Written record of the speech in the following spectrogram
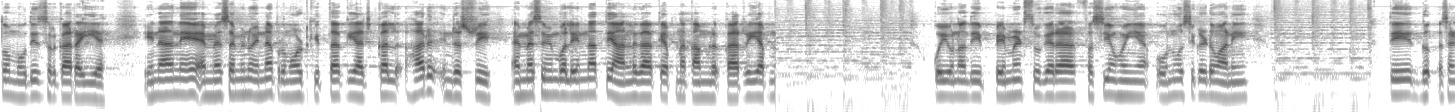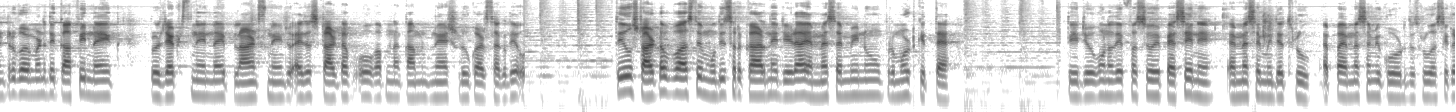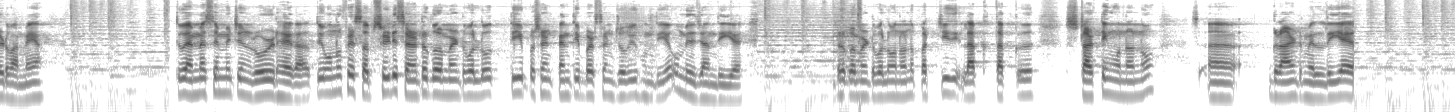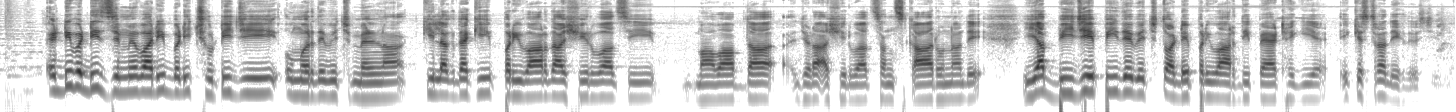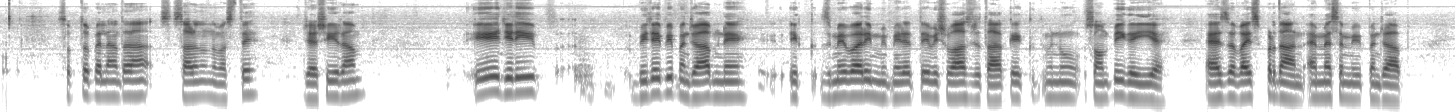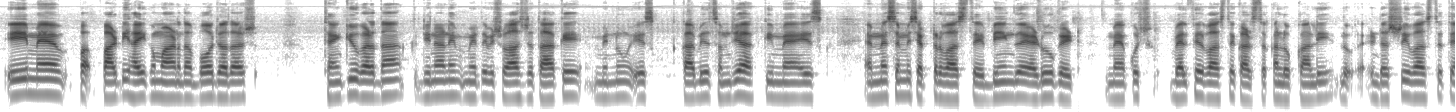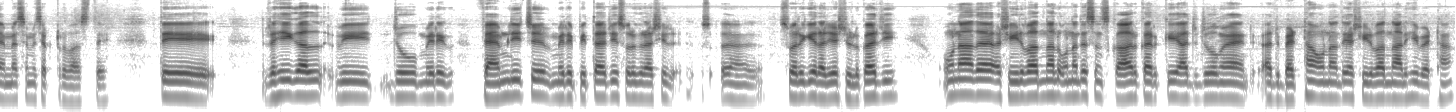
ਤੋਂ ਮੋਦੀ ਸਰਕਾਰ ਆਈ ਹੈ। ਇਹਨਾਂ ਨੇ ਐਮਐਸਐਮਈ ਨੂੰ ਇੰਨਾ ਪ੍ਰਮੋਟ ਕੀਤਾ ਕਿ ਅੱਜ ਕੱਲ ਹਰ ਇੰਡਸਟਰੀ ਐਮਐਸਐਮਈ ਵੱਲ ਇੰਨਾ ਧਿਆਨ ਲਗਾ ਕੇ ਆਪਣਾ ਕੰਮ ਕਰ ਰਹੀ ਹੈ। ਆਪਣਾ ਕੋਈ ਉਹਨਾਂ ਦੀ ਪੇਮੈਂਟਸ ਵਗੈਰਾ ਫਸੀਆਂ ਹੋਈਆਂ, ਉਹਨੂੰ ਅਸੀਂ ਕਢਵਾਣੀ ਤੇ ਸੈਂਟਰ ਗਵਰਨਮੈਂਟ ਦੇ ਕਾਫੀ ਨਏ ਪ੍ਰੋਜੈਕਟਸ ਨੇ, ਨਏ ਪਲਾਂਟਸ ਨੇ, ਜੋ ਐਜ਼ ਅ ਸਟਾਰਟਅਪ ਉਹ ਆਪਣਾ ਕੰਮ ਨया ਸ਼ੁਰੂ ਕਰ ਸਕਦੇ ਹੋ। ਤੇ ਉਹ ਸਟਾਰਟਅਪ ਵਾਸਤੇ ਮੋਦੀ ਸਰਕਾਰ ਨੇ ਜਿਹੜਾ ਐਮਐਸਐਮਈ ਨੂੰ ਪ੍ਰਮੋਟ ਕੀਤਾ ਹੈ। ਤੇ ਜੋ ਉਹਨਾਂ ਦੇ ਫਸੇ ਹੋਏ ਪੈਸੇ ਨੇ ਐਮਐਸਐਮਈ ਦੇ ਥਰੂ ਆਪਾਂ ਐਮਐਸਐਮਈ ਕੋਡ ਦੇ ਥਰੂ ਅਸੀਂ ਕਢਵਾਉਂਦੇ ਆ ਤੇ ਉਹ ਐਮਐਸਐਮਈ ਚ ਇਨਰੋਲਡ ਹੈਗਾ ਤੇ ਉਹਨੂੰ ਫਿਰ ਸਬਸਿਡੀ ਸੈਂਟਰ ਗਵਰਨਮੈਂਟ ਵੱਲੋਂ 30% 35% ਜੋ ਵੀ ਹੁੰਦੀ ਹੈ, ਉਹ ਮਿਲ ਜਾਂਦੀ ਹੈ। ਸੈਂਟਰ ਗਵਰਨਮੈਂਟ ਵੱਲੋਂ ਉਹਨਾਂ ਨੂੰ 25 ਲੱਖ ਤੱਕ ਸਟਾਰਟਿੰਗ ਉਹਨਾਂ ਨੂੰ ਗ੍ਰਾਂਟ ਮਿਲਦੀ ਹੈ। ਐਡੀ ਵੱਡੀ ਜ਼ਿੰਮੇਵਾਰੀ ਬੜੀ ਛੋਟੀ ਜੀ ਉਮਰ ਦੇ ਵਿੱਚ ਮਿਲਣਾ, ਕੀ ਲੱਗਦਾ ਕਿ ਪਰਿਵਾਰ ਦਾ ਆਸ਼ੀਰਵਾਦ ਸੀ ਮਾਪੇ ਦਾ ਜਿਹੜਾ ਆਸ਼ੀਰਵਾਦ, ਸੰਸਕਾਰ ਉਹਨਾਂ ਦੇ, ਜਾਂ ਬੀਜੇਪੀ ਦੇ ਵਿੱਚ ਤੁਹਾਡੇ ਪਰਿਵਾਰ ਦੀ ਪੈਠ ਹੈਗੀ ਹੈ, ਇਹ ਕਿਸ ਤਰ੍ਹਾਂ ਦੇਖਦੇ ਹੋ ਇਸ ਚੀਜ਼ ਨੂੰ? ਸਭ ਤੋਂ ਪਹਿਲਾਂ ਤਾਂ ਸਾਰਿਆਂ ਨੂੰ ਨਮਸਤੇ, ਜੈ ਸ਼੍ਰੀ ਰਾਮ। ਇਹ ਜਿਹੜੀ ਬੀਜੇਪੀ ਪੰਜਾਬ ਨੇ ਇੱਕ ਜ਼ਿੰਮੇਵਾਰੀ ਮੇ- ਮੇਰੇ ਤੇ ਵਿਸ਼ਵਾਸ ਜਤਾ ਕੇ ਇੱਕ ਮੈਨੂੰ ਸੌਂਪੀ ਗਈ ਹੈ ਐਜ਼ ਅ ਵਾਈਸ ਪ੍ਰਧਾਨ ਐਮਐਸਐਮਈ ਪੰਜਾਬ। ਇਹ ਮੈਂ ਪਾਰਟੀ ਹਾਈ ਕਮਾਂਡ ਦਾ ਬਹੁਤ ਜ਼ਿਆਦਾ ਥੈਂਕ ਯੂ ਕਰਦਾ, ਜਿਨ੍ਹਾਂ ਨੇ ਮੇਰੇ ਤੇ ਵਿਸ਼ਵਾਸ ਜਤਾ ਕੇ ਮੈਨੂੰ ਇਸ ਕਾਬਿਲ ਸਮਝਿਆ ਕਿ ਮੈਂ ਇਸ ਐਮਐਸਐਮਈ ਸੈਕਟਰ ਵਾਸਤੇ ਬੀਇੰਗ ਐਡਵੋਕੇਟ ਮੈਂ ਕੁਝ ਵੈਲਫੇਅਰ ਵਾਸਤੇ ਕਰ ਸਕਾਂ ਲੋਕਾਂ ਲਈ ਇੰਡਸਟਰੀ ਵਾਸਤੇ ਤੇ ਐਮਐਸਐਮਈ ਸੈਕਟਰ ਵਾਸਤੇ। ਅਤੇ ਰਹੀ ਗੱਲ ਵੀ ਜੋ ਮੇਰੇ ਫੈਮਿਲੀ ਚ ਮੇਰੇ ਪਿਤਾ ਜੀ, ਸਵਰਗ ਰਾਸ਼ੀ ਸਵਰਗੀ ਰਾਜੇਸ਼ ਜੁਲਕਾ ਜੀ, ਉਹਨਾਂ ਦਾ ਆਸ਼ੀਰਵਾਦ ਨਾਲ ਉਹਨਾਂ ਦੇ ਸੰਸਕਾਰ ਕਰਕੇ ਅੱਜ ਜੋ ਮੈਂ ਅੱਜ ਬੈਠਾ, ਉਹਨਾਂ ਦੇ ਆਸ਼ੀਰਵਾਦ ਨਾਲ ਹੀ ਬੈਠਾ।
